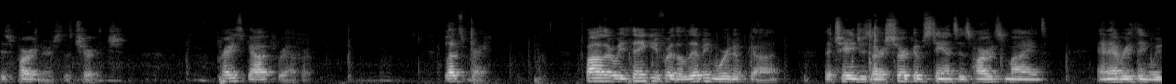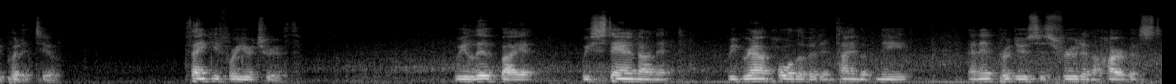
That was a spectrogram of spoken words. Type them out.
his partners, the church. Praise God forever. Let's pray. Father, we thank you for the living word of God that changes our circumstances, hearts, minds, and everything we put it to. Thank you for your truth. We live by it, we stand on it, we grab hold of it in time of need, and it produces fruit and a harvest,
